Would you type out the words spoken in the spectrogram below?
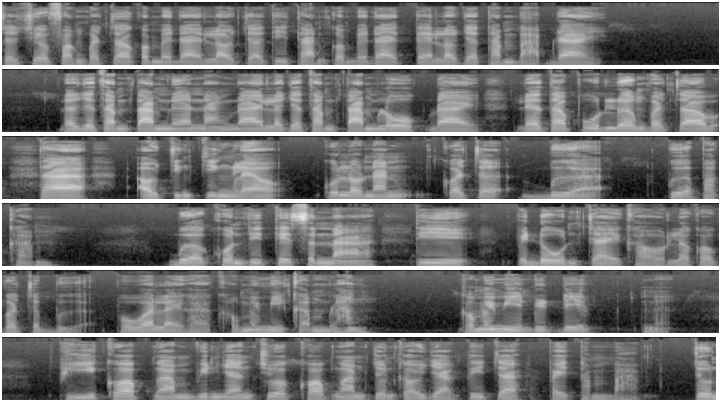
จะเชื่อฟังพระเจ้าก็ไม่ได้ เราจะอธิษฐานก็ไม่ได้ แต่เราจะทำบาปได้ เราจะทำตามเนื้อหนังได้ เราจะทำตามโลกได้ แล้วถ้าพูดเรื่องพระเจ้า ถ้าเอาจริง ๆ แล้วคนเหล่านั้นก็จะเบื่อเบื่อพระคำ เบื่อคนที่เทศนาที่ไปโดนใจเขาแล้วเขาก็จะเบื่อ เพราะว่าอะไรคะเขาไม่มีกำลัง เขาไม่มีฤทธิ์เดชนะผีครอบงำวิญญาณชั่วครอบงำจนเขาอยากที่จะไปทำบาปจน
